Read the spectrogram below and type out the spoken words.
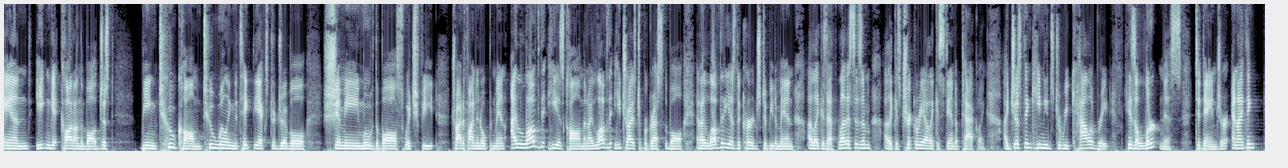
And he can get caught on the ball just being too calm, too willing to take the extra dribble, shimmy, move the ball, switch feet, try to find an open man. I love that he is calm and I love that he tries to progress the ball and I love that he has the courage to beat a man. I like his athleticism. I like his trickery. I like his stand up tackling. I just think he needs to recalibrate his alertness to danger. And I think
